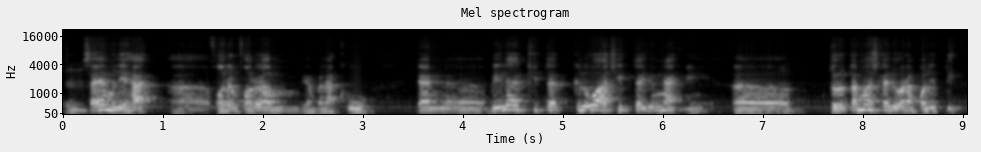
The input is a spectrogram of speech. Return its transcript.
Hmm. Saya melihat uh, forum-forum yang berlaku dan uh, bila kita keluar cerita unite ni, uh, hmm. terutama sekali orang politik,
